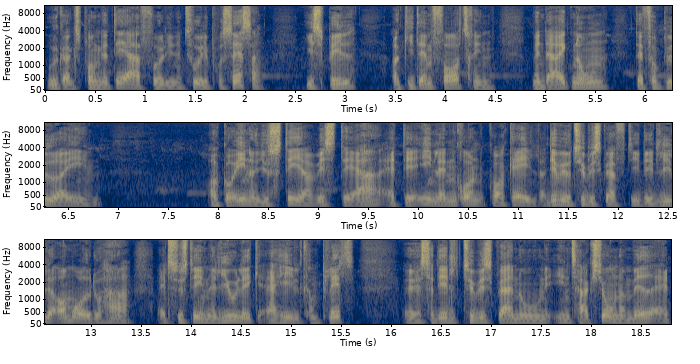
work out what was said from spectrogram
Udgangspunktet, det er at få de naturlige processer i spil og give dem fortrin. Men der er ikke nogen, der forbyder en at gå ind og justere, hvis det er, at det af en eller anden grund går galt. Og det vil jo typisk være, fordi det er et lille område, du har, at systemet alligevel ikke er helt komplet. Øh, så det vil typisk være nogle interaktioner med, at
